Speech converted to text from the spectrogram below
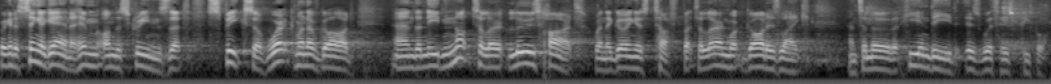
We're going to sing again a hymn on the screens that speaks of workmen of God and the need not to lose heart when the going is tough, but to learn what God is like and to know that He indeed is with His people.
